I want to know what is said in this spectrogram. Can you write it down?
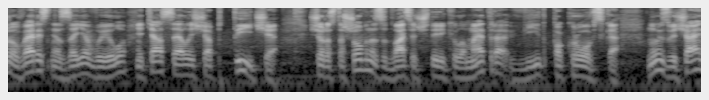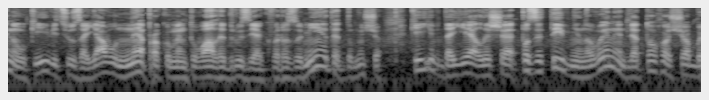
1 вересня заявило зняття селища Птиче, що розташоване за 24 кілометра від Покровська. Ну і звичайно, у Києві цю заяву не прокоментували, друзі, як ви розумієте, тому що Київ дає лише позитивні новини для того, щоб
